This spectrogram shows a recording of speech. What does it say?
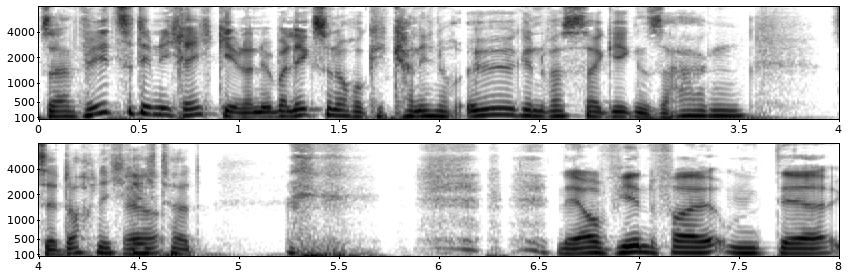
So, dann willst du dem nicht recht geben. Dann überlegst du noch, okay, kann ich noch irgendwas dagegen sagen, dass er doch nicht Ja. recht hat? Naja, auf jeden Fall. Und der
